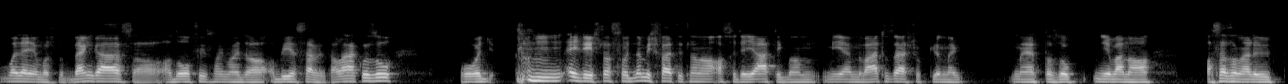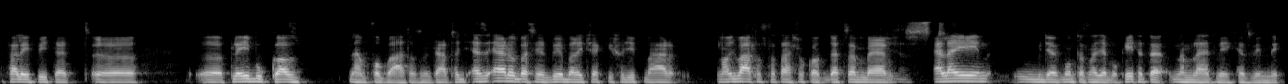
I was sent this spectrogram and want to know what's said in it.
vagy legyen most a Bengals, a, a Dolphins, vagy majd a, a Bills ellen találkozó, hogy egyrészt az, hogy nem is feltétlenül az, hogy a játékban milyen változások jönnek, mert azok nyilván a, a szezon előtt felépített ö, ö, playbook az nem fog változni. Tehát, hogy ez, erről beszélt Bill Belichick is, hogy itt már nagy változtatásokat december elején, ugye mondta, az nagyjából két hete, nem lehet véghez vinni.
